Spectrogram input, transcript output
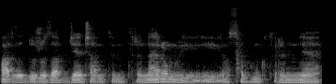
bardzo dużo zawdzięczam tym trenerom i, i osobom, które mnie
